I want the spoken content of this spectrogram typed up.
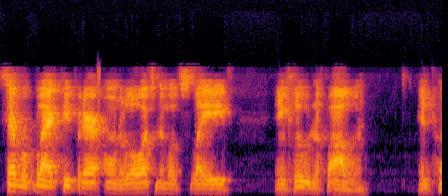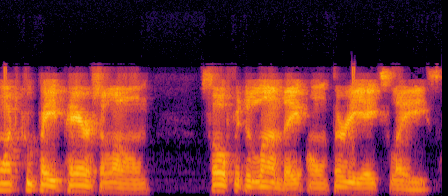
several black people there owned a large number of slaves, including the following. In Pointe Coupee Parish alone, Sophie de Lunde owned 38 slaves.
